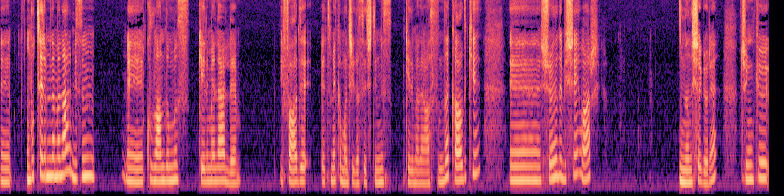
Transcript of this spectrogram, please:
E, bu terimlemeler bizim e, kullandığımız kelimelerle ifade etmek amacıyla seçtiğimiz kelimeler aslında. Kaldı ki e, şöyle de bir şey var inanışa göre. Çünkü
